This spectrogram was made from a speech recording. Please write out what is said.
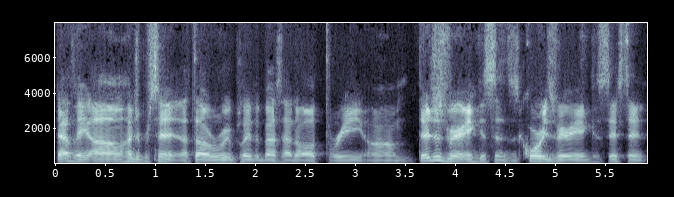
definitely, um, 100%. I thought Rui played the best out of all three. Um, they're just very inconsistent. Corey's very inconsistent.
